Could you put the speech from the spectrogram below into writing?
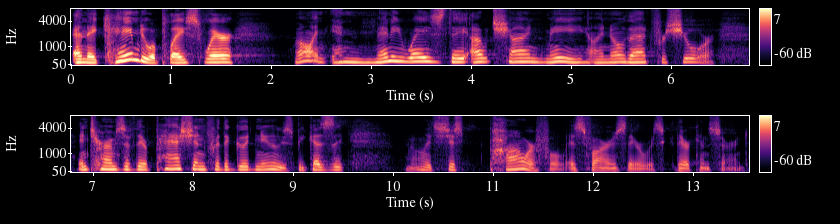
And they came to a place where, well, in, in many ways, they outshined me. I know that for sure, in terms of their passion for the good news, because it, well, it's just powerful as far as they're, they're concerned.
